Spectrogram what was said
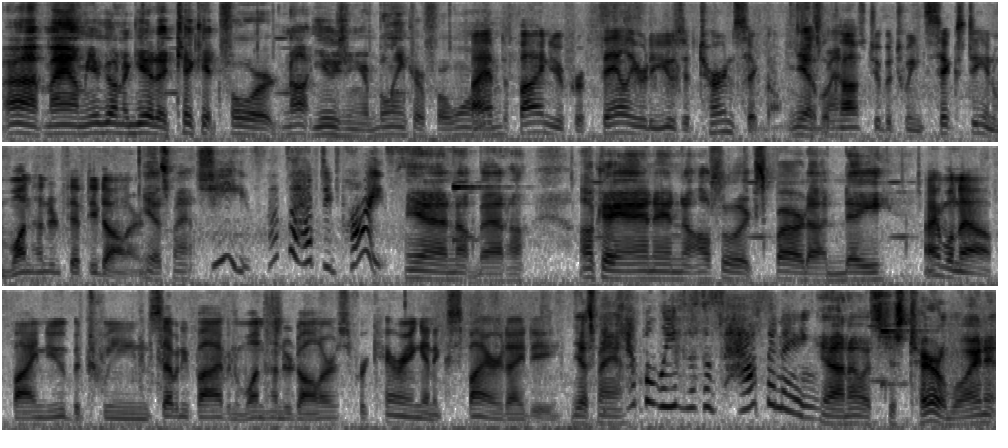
All right, ma'am, you're going to get a ticket for not using your blinker for one. I have to fine you for failure to use a turn signal. Yes, It will ma'am. cost you between 60 and $150. Yes, ma'am. Jeez, that's a hefty price. Yeah, not bad, huh? Okay, and then also expired ID. I will now fine you between 75 and $100 for carrying an expired ID. Yes, ma'am. I can't believe this is happening. Yeah, I know it's just terrible, ain't it?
